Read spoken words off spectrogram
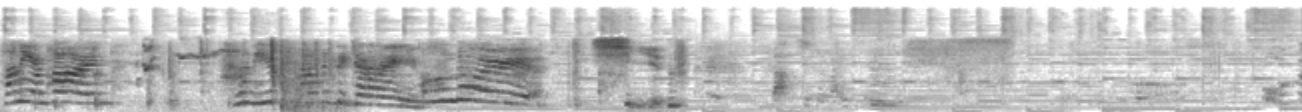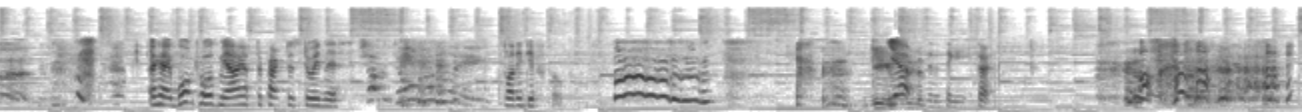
Honey, I'm home. Honey, it's happened again. Oh no. Shit. That's just amazing. Mm. Okay, walk towards me. I have to practice doing this. Shut the door, Emily. Bloody difficult. yeah, yep. to Do the thingy. Go.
